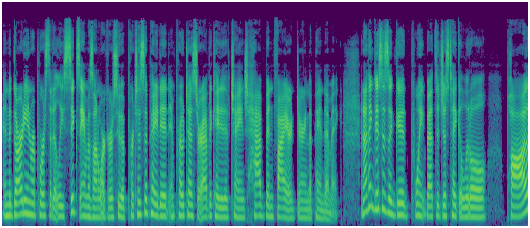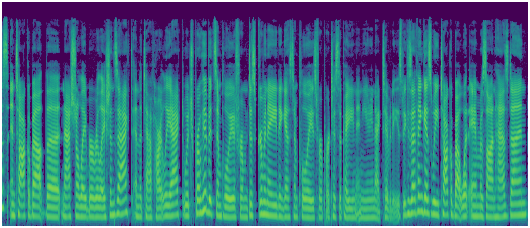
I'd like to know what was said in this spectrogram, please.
And The Guardian reports that at least six Amazon workers who have participated in protest or advocated of change have been fired during the pandemic. And I think this is a good point, Beth, to just take a little pause and talk about the National Labor Relations Act and the Taft Hartley Act, which prohibits employers from discriminating against employees for participating in union activities. Because I think as we talk about what Amazon has done,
